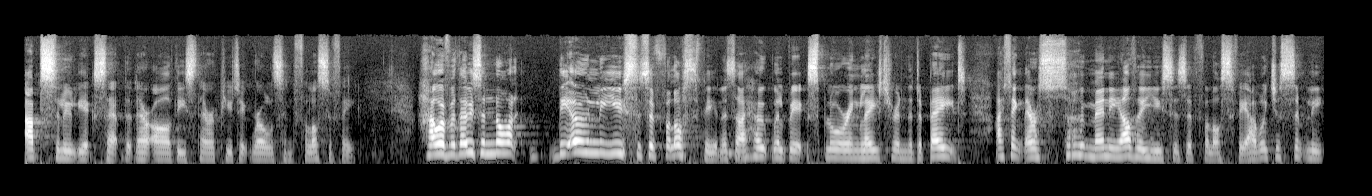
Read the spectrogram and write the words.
absolutely accept that there are these therapeutic roles in philosophy. However, those are not the only uses of philosophy, and as I hope we'll be exploring later in the debate, I think there are so many other uses of philosophy. I will just simply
